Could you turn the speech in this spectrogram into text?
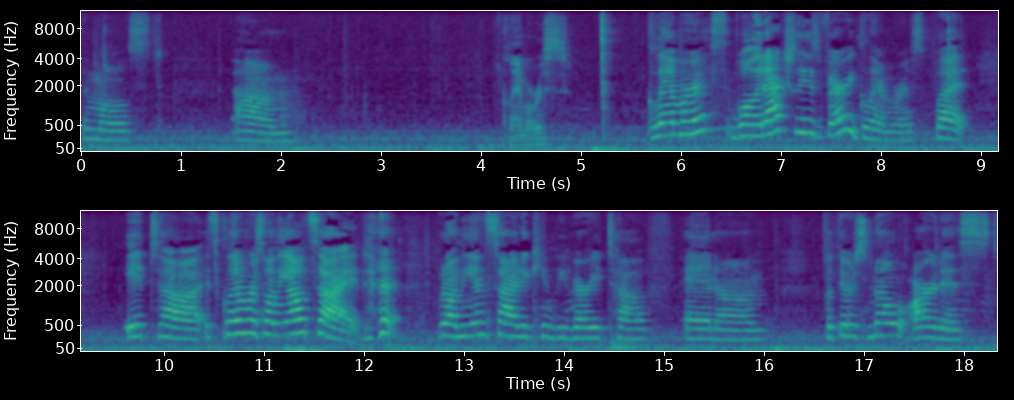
the most um Glamorous. glamorous. Well, it actually is very glamorous, but it uh, it's glamorous on the outside, but on the inside it can be very tough. And um, but there's no artist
